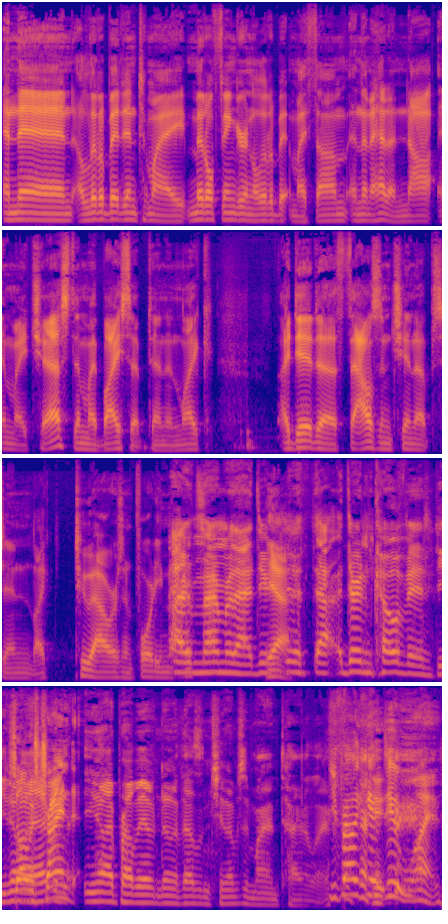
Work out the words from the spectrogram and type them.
and then a little bit into my middle finger and a little bit in my thumb, and then I had a knot in my chest and my bicep tendon. Like I did a thousand chin ups in like two hours and forty minutes. I remember that, dude. Yeah. That during COVID. You know So I was haven't- trying to- You know, I probably haven't done a thousand chin ups in my entire life. You probably could do one.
